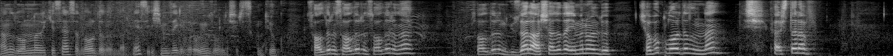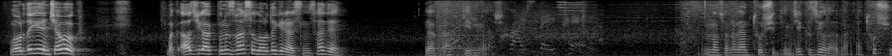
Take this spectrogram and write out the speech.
Yalnız onları keserse Lord alırlar. Neyse işimize gelir. Oyun zorlaşır. Sıkıntı yok. Saldırın saldırın saldırın ha. Saldırın. Güzel aşağıda da Emin öldü. Çabuk Lord alın lan. Karşı taraf. Lord'a gelin çabuk. Bak azıcık aklınız varsa Lord'a girersiniz. Hadi. Yok abi girmiyorlar. Ondan sonra ben turşu deyince kızıyorlar bana. Ya turşu.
